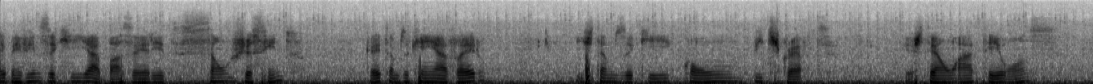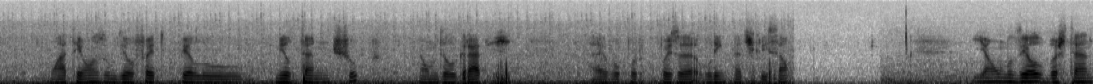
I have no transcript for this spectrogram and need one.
e bem-vindos aqui à base aérea de São Jacinto. Okay, estamos aqui em Aveiro e estamos aqui com um Beechcraft. Este é um AT-11, um AT-11, um modelo feito pelo Milton Shoup, é um modelo grátis. Uh, eu vou pôr depois o link na descrição. E é um modelo bastante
